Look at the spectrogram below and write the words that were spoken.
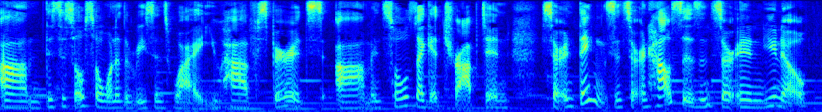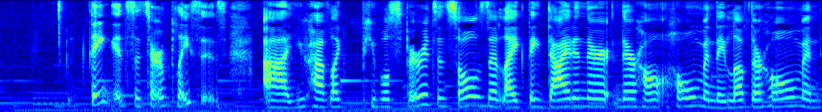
um, this is also one of the reasons why you have spirits um, and souls that get trapped in certain things, in certain houses, in certain, you know, thing. It's in certain places. Uh, you have like people's spirits and souls that like they died in their their home and they love their home and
